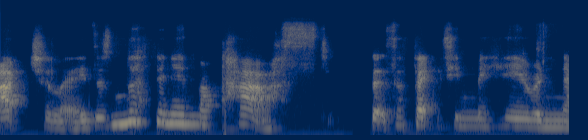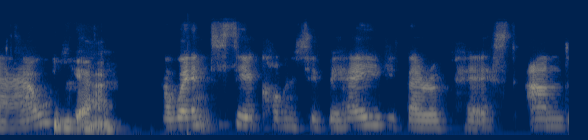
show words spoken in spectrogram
actually there's nothing in my past that's affecting me here and now. Yeah. I went to see a cognitive behaviour therapist, and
